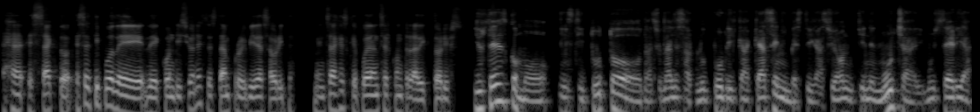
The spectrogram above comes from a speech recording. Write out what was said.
Exacto, ese tipo de, condiciones están prohibidas ahorita, mensajes que puedan ser contradictorios. Y ustedes como Instituto Nacional de Salud Pública, que hacen investigación, tienen mucha y muy seria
